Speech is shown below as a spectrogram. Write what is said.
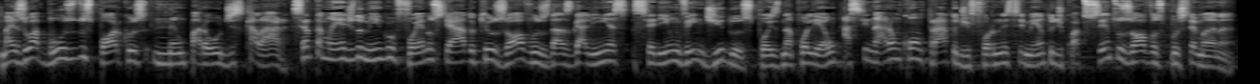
Mas o abuso dos porcos não parou de escalar. Certa manhã de domingo foi anunciado que os ovos das galinhas seriam vendidos, pois Napoleão assinara um contrato de fornecimento de 400 ovos por semana.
